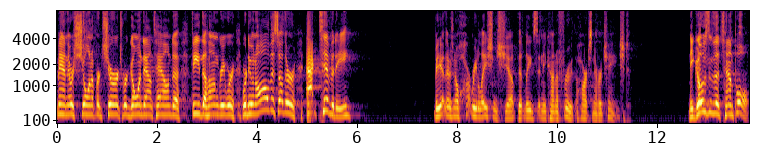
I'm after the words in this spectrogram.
man, they were showing up for church, we're going downtown to feed the hungry, we're, we're doing all this other activity, but yet there's no heart relationship that leads to any kind of fruit. The heart's never changed. And he goes into the temple.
